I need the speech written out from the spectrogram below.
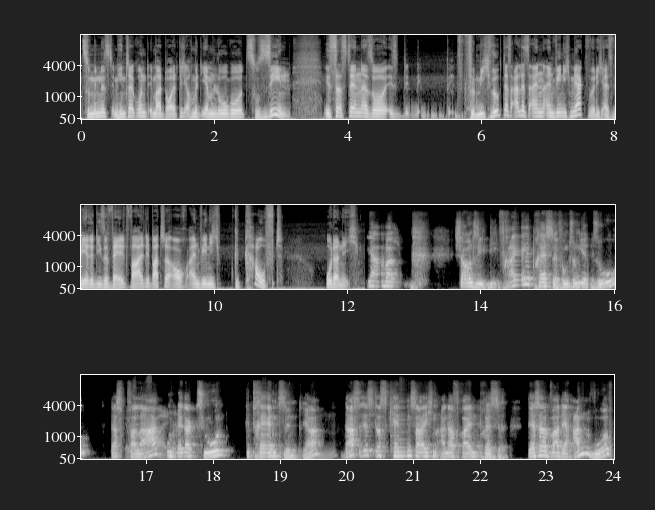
zumindest im Hintergrund immer deutlich auch mit ihrem Logo zu sehen. Ist das denn also? Ist, für mich wirkt das alles ein, ein wenig merkwürdig, als wäre diese Weltwahldebatte auch ein wenig gekauft. Oder nicht? Ja, aber schauen Sie, die freie Presse funktioniert so, dass Verlag und Redaktion getrennt sind. Ja? Mhm. Das ist das Kennzeichen einer freien Presse. Deshalb war der Anwurf,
